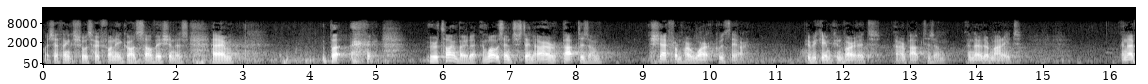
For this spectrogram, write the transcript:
which I think shows how funny God's salvation is. Um, but we were talking about it, and what was interesting, at our baptism, a chef from her work was there who became converted at our baptism, and now they're married. And I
